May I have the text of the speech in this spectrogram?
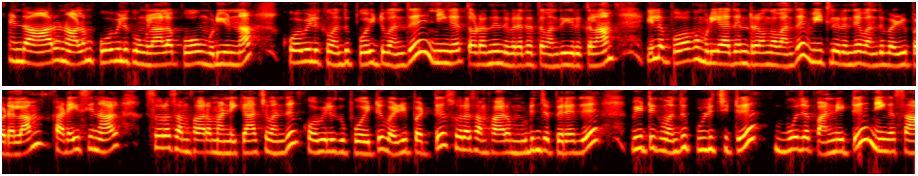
இந்த ஆறு நாளும் கோவிலுக்கு உங்களால் போக முடியும்னா கோவிலுக்கு வந்து போயிட்டு வந்து நீங்கள் தொடர்ந்து இந்த விரதத்தை வந்து இருக்கலாம். இல்லை போக முடியாதுன்றவங்க வந்து வீட்டிலிருந்தே வந்து வழிபடலாம். கடைசி நாள் சூரசம்ஹாரம் அன்னைக்காச்சும் வந்து கோவிலுக்கு போயிட்டு வழிபட்டு சூரசம்ஹாரம் முடிஞ்ச பிறகு வீட்டுக்கு வந்து குளிச்சுட்டு பூஜை பண்ணிவிட்டு நீங்கள் சா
